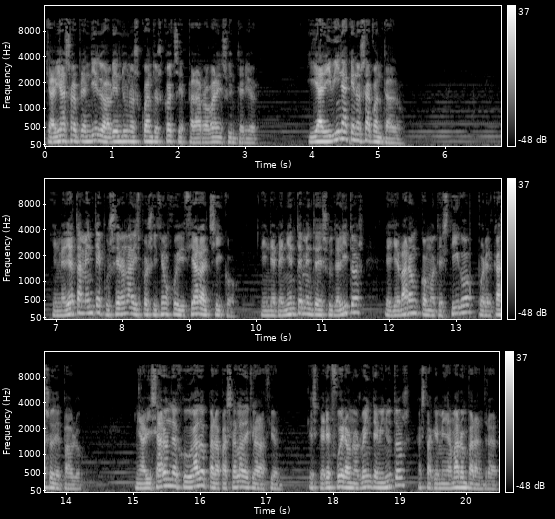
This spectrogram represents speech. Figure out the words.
que habían sorprendido abriendo unos cuantos coches para robar en su interior. Y adivina qué nos ha contado. Inmediatamente pusieron a disposición judicial al chico, e independientemente de sus delitos, le llevaron como testigo por el caso de Pablo. Me avisaron del juzgado para pasar la declaración. Esperé fuera unos veinte minutos hasta que me llamaron para entrar.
